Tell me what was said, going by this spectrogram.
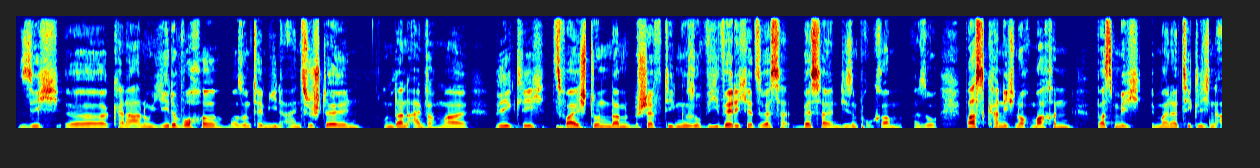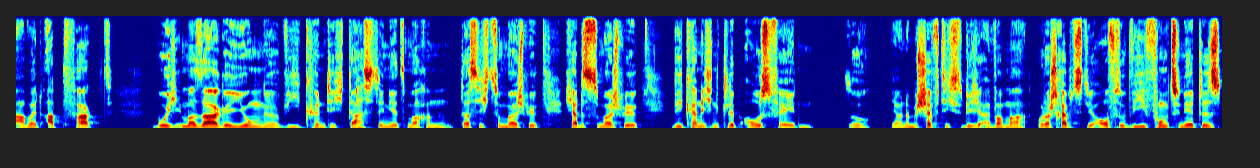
sich, äh, keine Ahnung, jede Woche mal so einen Termin einzustellen und dann einfach mal wirklich zwei Stunden damit beschäftigen, so wie werde ich jetzt besser, in diesem Programm. Also was kann ich noch machen, was mich in meiner täglichen Arbeit abfuckt, wo ich immer sage, Junge, wie könnte ich das denn jetzt machen, dass ich zum Beispiel, ich hatte es zum Beispiel, wie kann ich einen Clip ausfaden? So, ja, und dann beschäftigst du dich einfach mal oder schreibst es dir auf, so wie funktioniert es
